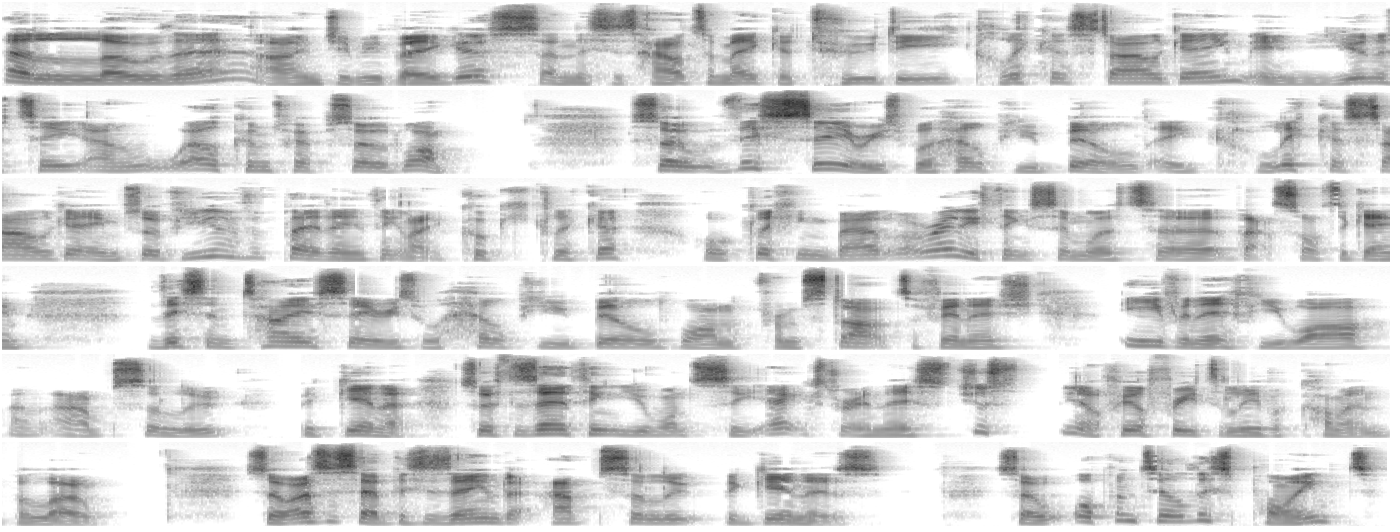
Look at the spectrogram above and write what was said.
Hello there, I'm Jimmy Vegas, and this is how to make a 2D clicker style game in Unity, and welcome to episode 1. So, this series will help you build a clicker style game. So, if you've ever played anything like Cookie Clicker or Clicking Bad or anything similar to that sort of game, this entire series will help you build one from start to finish, even if you are an absolute beginner. So, if there's anything you want to see extra in this, just you know, feel free to leave a comment below. So, as I said, this is aimed at absolute beginners. So up until this point,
